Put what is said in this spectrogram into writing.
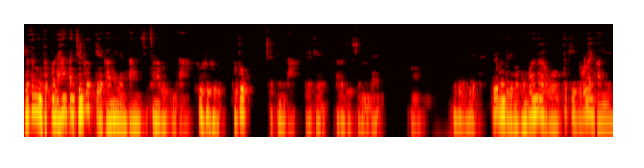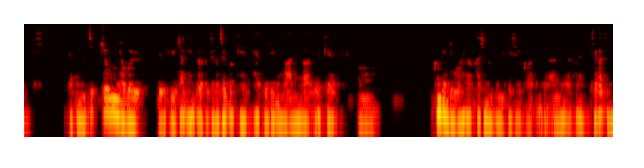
교수님 덕분에 항상 즐겁게 강의 영상 시청하고 있습니다. 흐흐흐 구독했습니다. 이렇게 달아주셨는데 어, 여러분들이 뭐 공부하느라고 특히 온라인 강의에서는 집중력을 이렇게 유지하기 힘들어서 제가 즐겁게 해드리는 거 아닌가 이렇게 어, 긍정적으로 생각하시는 분이 계실 것 같은데 아닙니다. 그냥 제가 있습니다.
